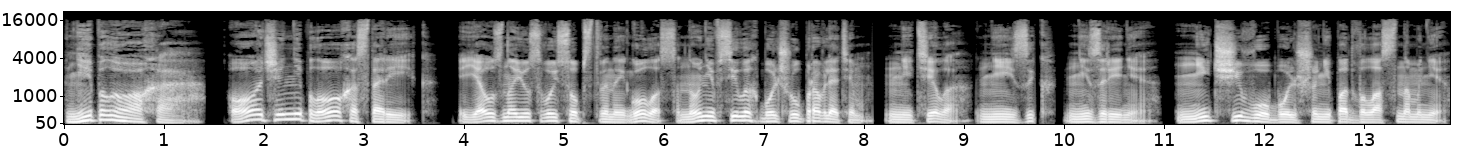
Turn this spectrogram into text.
«Неплохо. Очень неплохо, старик. Я узнаю свой собственный голос, но не в силах больше управлять им. Ни тело, ни язык, ни зрение. Ничего больше не подвластно мне.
